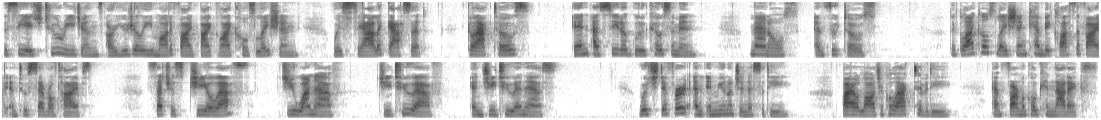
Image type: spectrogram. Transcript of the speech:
the CH2 regions are usually modified by glycosylation with sialic acid, galactose, N-acetylglucosamine, mannose, and fructose. The glycosylation can be classified into several types, such as GOF, G1F, G2F, and G2NS, which differ in immunogenicity, biological activity, and pharmacokinetics.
